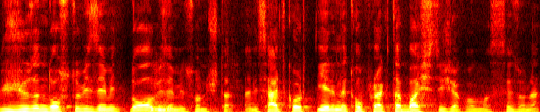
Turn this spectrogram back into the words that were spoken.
vücudun dostu bir zemin, doğal bir zemin sonuçta. Hani sert kort yerine toprakta başlayacak olması sezona.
